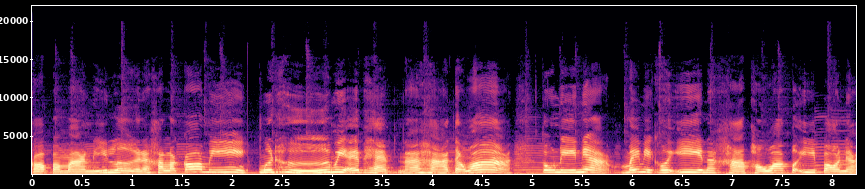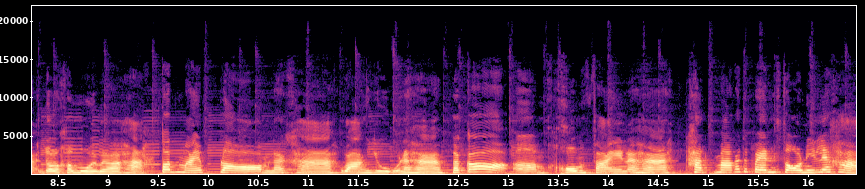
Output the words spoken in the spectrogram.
ก็ประมาณนี้เลยนะคะ แล้วก็มีมือถือมี iPad นะคะ แต่ว่าตรงนี้เนี่ยไม่มีเก้าอี้นะคะ เพราะว่าเก้าอี้ปอเนี่ยโดนขโมยไปแล้วค่ะ ต้นไม้ปลอมนะคะ วางอยู่นะคะ แล้วก็โคมไฟนะคะ ถัดมาก็จะเป็นโซนนี้เลยค่ะ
